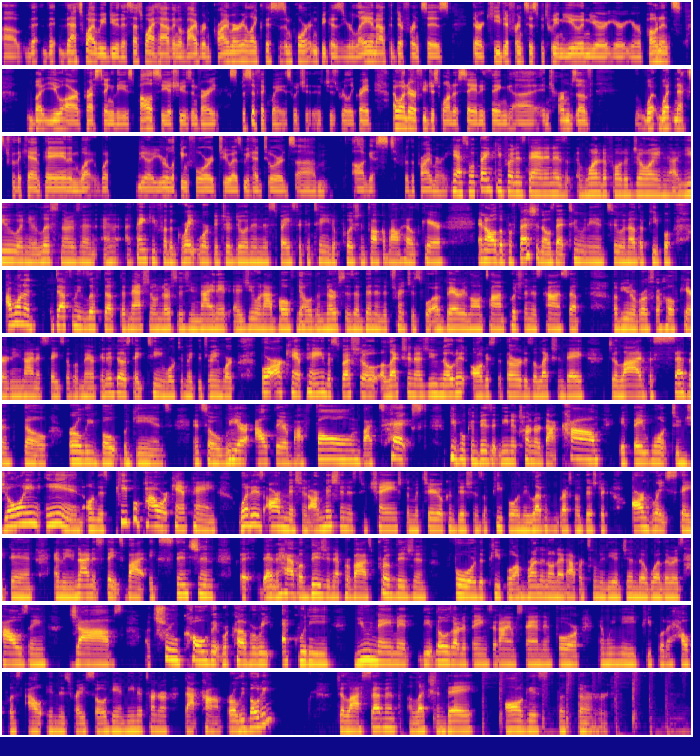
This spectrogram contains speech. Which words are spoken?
uh, that, that that's why we do this. That's why having a vibrant primary like this is important because you're laying out the differences. There are key differences between you and your, your, your opponents but you are pressing these policy issues in very specific ways, which which is really great. I wonder if you just want to say anything uh, in terms of what what next for the campaign and what what you know you're looking forward to as we head towards um, August for the primary. Yes, well, thank you for this, Dan. It is wonderful to join uh, you and your listeners, and, and uh, thank you for the great work that you're doing in this space to continue to push and talk about healthcare and all the professionals that tune in too and other people. I want to definitely lift up the National Nurses United. As you and I both know, yep. the nurses have been in the trenches for a very long time, pushing this concept of universal health care in the United States of America. And it does take teamwork to make the dream work. For our campaign, the special election, as you noted, August the 3rd is election day. July the 7th, though, early vote begins. And so we mm. are out there by phone, by text. People can visit ninaturner.com if they want to join in on this people power campaign. What is our mission? Our mission is to change the material conditions of people in the 11th congressional district, our great state, Dan, and the United States by extension, eh, and have a vision that provides provision for the people. I'm running on that opportunity agenda, whether it's housing, jobs, a true COVID recovery, equity, you name it. The, those are the things that I am standing for. And we need people to help us out in this race. So again, ninaturner.com. Early voting, July 7th, election day, August the 3rd.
